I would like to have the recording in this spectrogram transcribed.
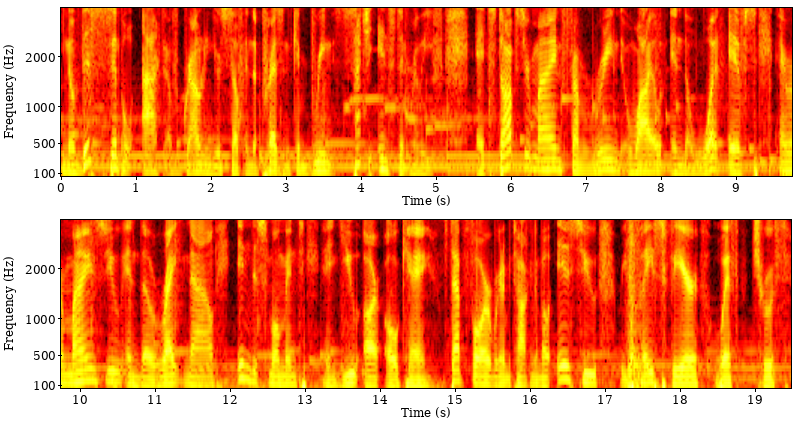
You know, this simple act of grounding yourself in the present can bring such instant relief. It stops your mind from running wild in the what ifs and reminds you in the right now, in this moment, and you are okay. Step four, we're going to be talking about is to replace fear with truth.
